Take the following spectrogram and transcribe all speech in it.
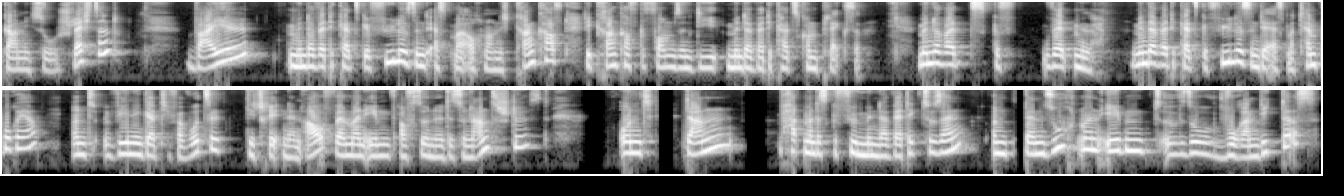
gar nicht so schlecht sind, weil Minderwertigkeitsgefühle sind erstmal auch noch nicht krankhaft. Die krankhafte Form sind die Minderwertigkeitskomplexe. Minderwertigkeitsgefühle sind ja erstmal temporär und weniger tiefer verwurzelt. Die treten dann auf, wenn man eben auf so eine Dissonanz stößt. Und dann hat man das Gefühl, minderwertig zu sein. Und dann sucht man eben so, woran liegt das?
